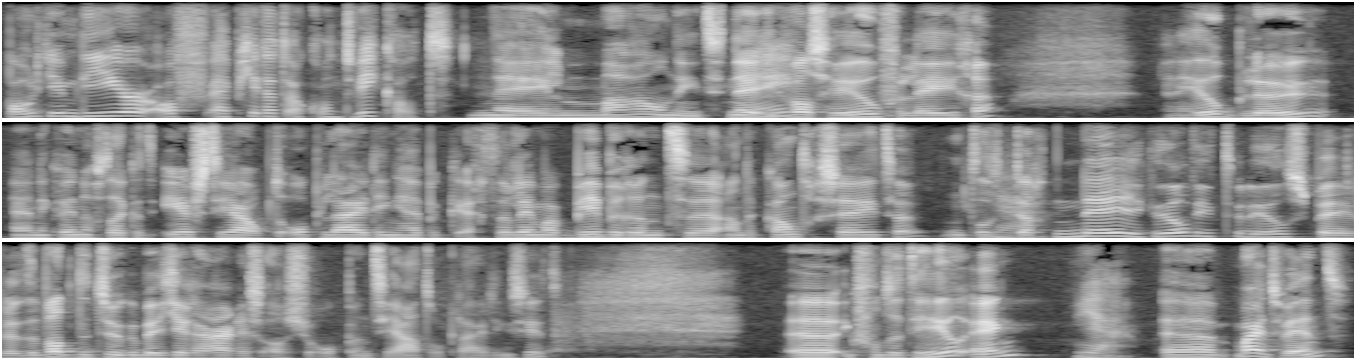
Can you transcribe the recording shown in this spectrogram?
podiumdier of heb je dat ook ontwikkeld? Nee, helemaal niet. Nee, ik was heel verlegen en heel bleu. En ik weet nog dat ik het eerste jaar op de opleiding heb ik echt alleen maar bibberend uh, aan de kant gezeten. Omdat ik dacht, nee, ik wil niet toneel spelen. Wat natuurlijk een beetje raar is als je op een theateropleiding zit. Uh, ik vond het heel eng, ja. Uh, maar het went.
